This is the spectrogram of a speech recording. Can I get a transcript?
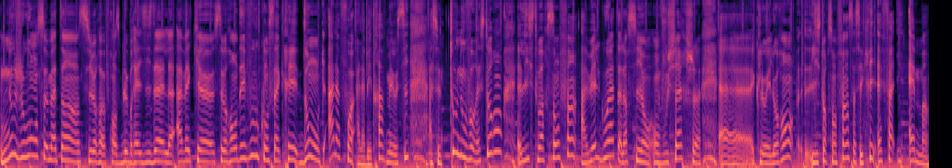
Nous jouons ce matin sur France Bleu Brésil avec euh, ce rendez-vous consacré donc à la fois à la betterave mais aussi à ce tout nouveau restaurant, l'histoire sans fin à Huelgoat. Alors si on, on vous cherche, euh, Chloé Laurent, l'histoire sans fin, ça s'écrit F-A-I-M,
